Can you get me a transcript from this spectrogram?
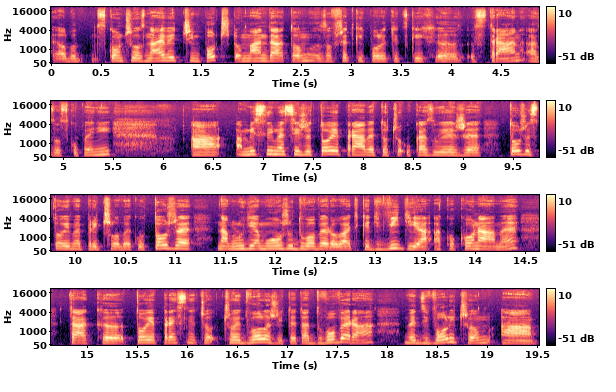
alebo skončilo s najväčším počtom mandátom zo všetkých politických e, strán a zo skupení. A, a myslíme si, že to je práve to, čo ukazuje, že to, že stojíme pri človeku, to, že nám ľudia môžu dôverovať, keď vidia, ako konáme, tak e, to je presne, čo, čo je dôležité. Tá dôvera medzi voličom a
